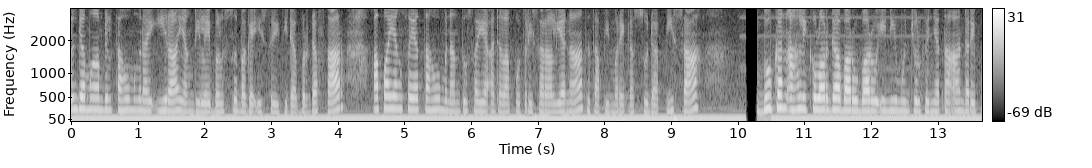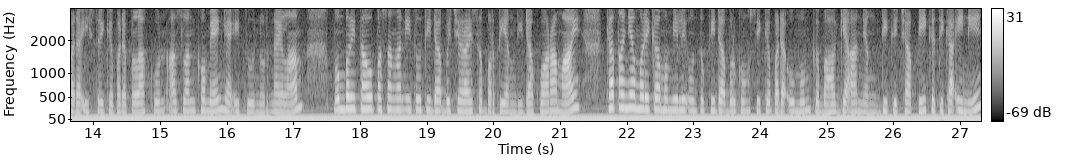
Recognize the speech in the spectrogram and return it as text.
enggak mengambil tahu mengenai Ira yang dilabel sebagai istri tidak berdaftar. Apa yang saya tahu menantu saya adalah Putri Saraliana tetapi mereka sudah pisah. Bukan ahli keluarga baru-baru ini muncul kenyataan daripada istri kepada pelakon Azlan Komeng iaitu Nur Nailam memberitahu pasangan itu tidak bercerai seperti yang didakwa ramai. Katanya mereka memilih untuk tidak berkongsi kepada umum kebahagiaan yang dikecapi ketika ini.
